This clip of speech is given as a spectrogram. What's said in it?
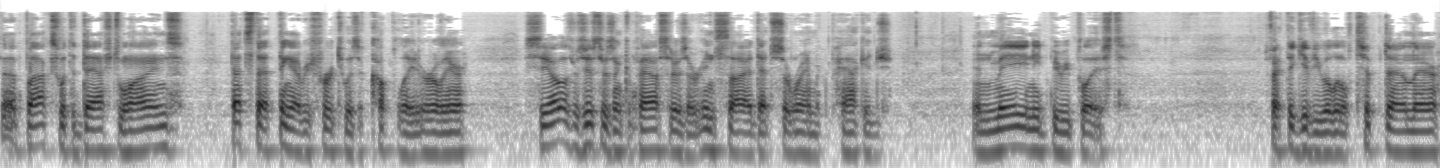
that box with the dashed lines. That's that thing I referred to as a couplate earlier. See, all those resistors and capacitors are inside that ceramic package and may need to be replaced. In fact, they give you a little tip down there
